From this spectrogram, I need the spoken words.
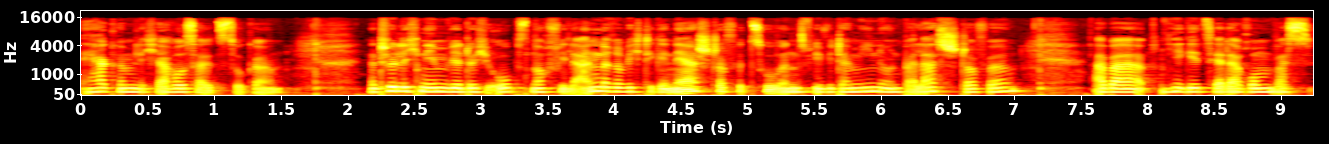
herkömmlicher Haushaltszucker. Natürlich nehmen wir durch Obst noch viele andere wichtige Nährstoffe zu uns, wie Vitamine und Ballaststoffe. Aber hier geht es ja darum, was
